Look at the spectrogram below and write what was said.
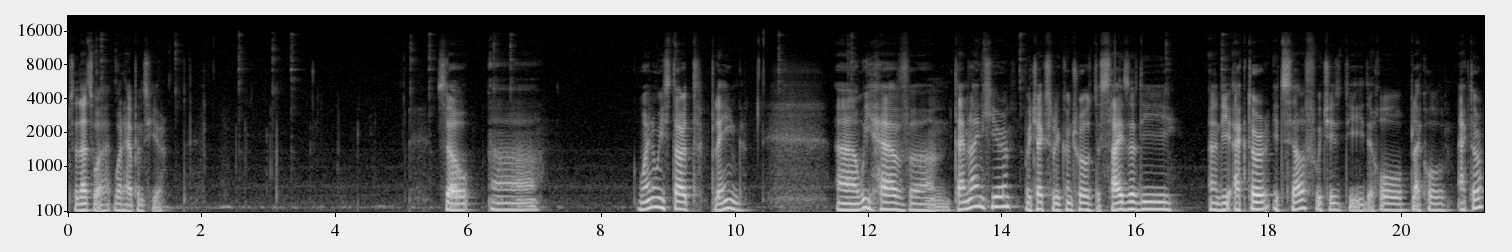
So that's what, what happens here. So uh, when we start playing, uh, we have um, timeline here, which actually controls the size of the uh, the actor itself, which is the the whole black hole actor.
